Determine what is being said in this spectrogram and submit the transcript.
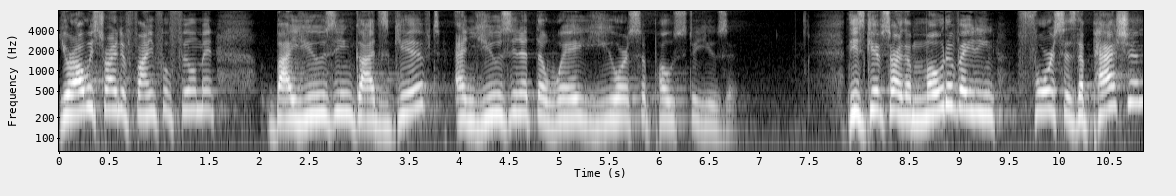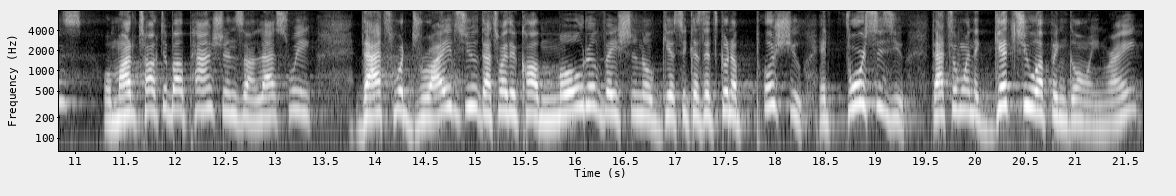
You're always trying to find fulfillment by using God's gift and using it the way you're supposed to use it. These gifts are the motivating forces, the passions. Omar talked about passions on last week. That's what drives you. That's why they're called motivational gifts because it's going to push you, it forces you. That's the one that gets you up and going, right?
